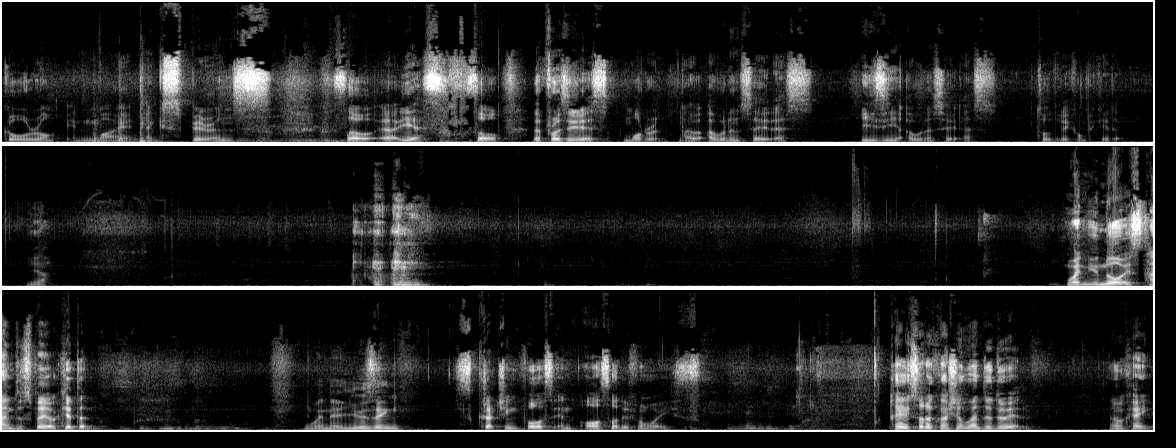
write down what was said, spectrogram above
go wrong in my experience. so uh, yes, so the procedure is moderate. I, I wouldn't say it as easy. I wouldn't say it as totally complicated. Yeah. when you know it's time to spay your kitten, when they're using scratching posts in all sorts of different ways. Okay, so the question when to do it. Okay,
